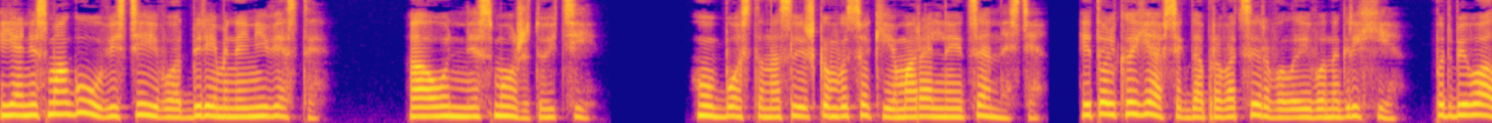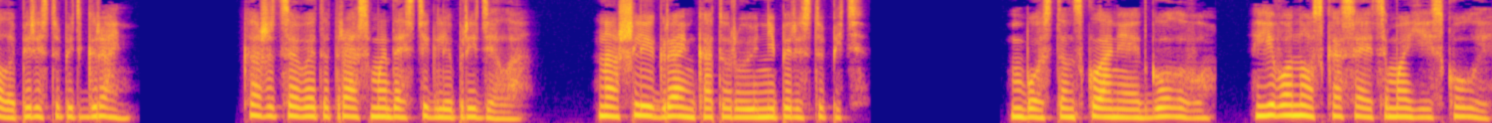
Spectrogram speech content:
Я не смогу увести его от беременной невесты. А он не сможет уйти. У Бостона слишком высокие моральные ценности. И только я всегда провоцировала его на грехи, подбивала переступить грань. Кажется, в этот раз мы достигли предела. Нашли грань, которую не переступить. Бостон склоняет голову. Его нос касается моей скулы.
